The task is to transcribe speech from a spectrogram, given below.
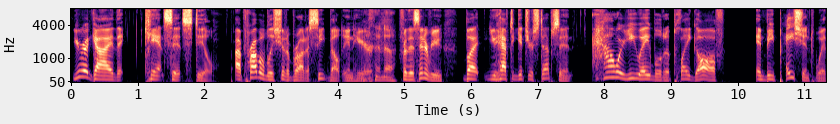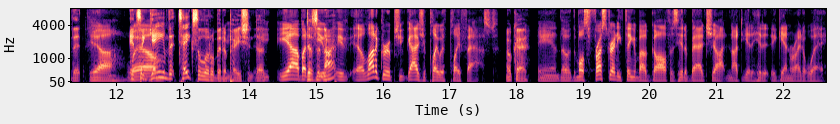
You're a guy that can't sit still. I probably should have brought a seatbelt in here know. for this interview, but you have to get your steps in. How are you able to play golf and be patient with it? yeah. it's a game that takes a little bit of patience. does- Yeah, but Does if it you, not? If, a lot of groups, you guys you play with play fast. Okay. And the, the most frustrating thing about golf is hit a bad shot and not to get to hit it again right away.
